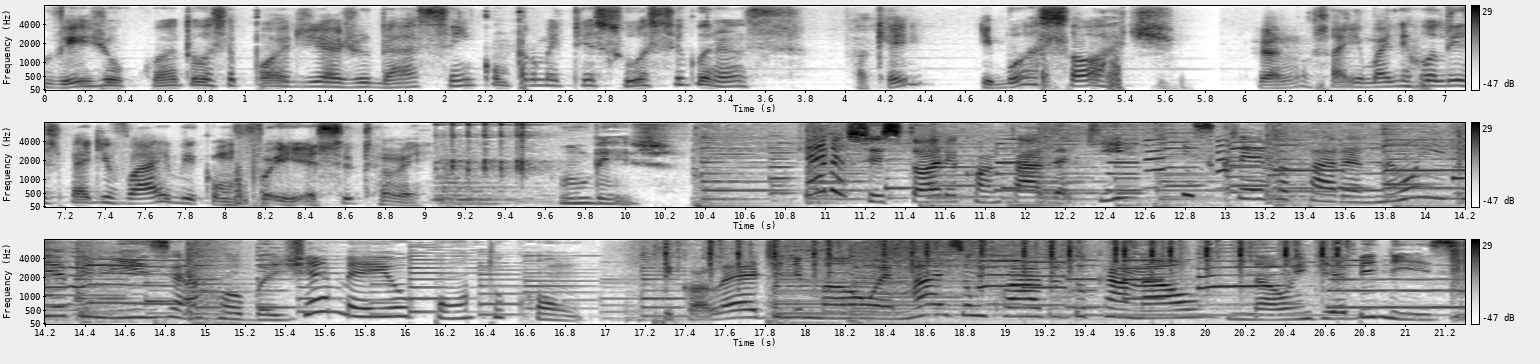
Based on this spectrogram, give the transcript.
veja o quanto você pode ajudar sem comprometer sua segurança, ok? E boa sorte. Pra não sair mais em rolês bad vibe como foi esse também. Um beijo. Quer a sua história contada aqui? Escreva para nãoenviabilize.gmail.com Picolé de limão é mais um quadro do canal Não Enviabilize.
